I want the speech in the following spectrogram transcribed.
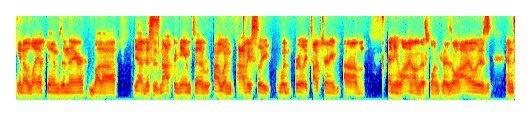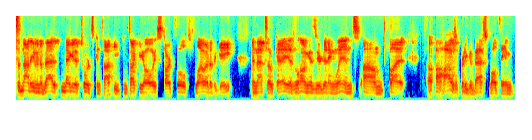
you know layup games in there. But uh, yeah, this is not the game to. I wouldn't obviously wouldn't really touch any um, any line on this one because Ohio is, and it's not even a bad negative towards Kentucky. Kentucky always starts a little slow out of the gate, and that's okay as long as you're getting wins. Um, but Ohio is a pretty good basketball team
